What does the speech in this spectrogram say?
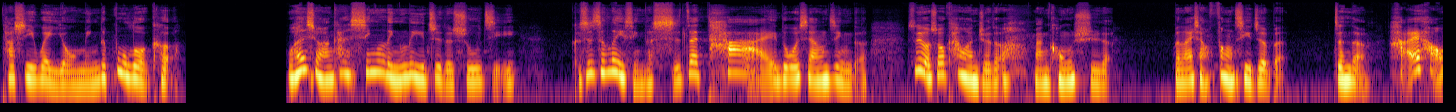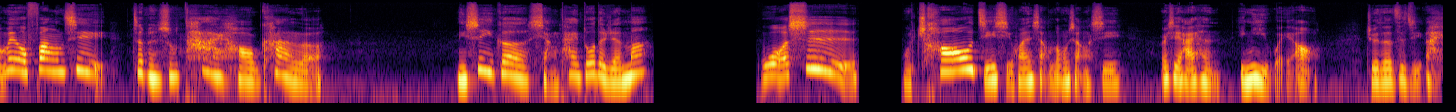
他是一位有名的布洛克。我很喜欢看心灵励志的书籍。可是这类型的实在太多相近的，所以有时候看完觉得蛮空虚的。本来想放弃这本，真的还好没有放弃。这本书太好看了。你是一个想太多的人吗？我是，我超级喜欢想东想西，而且还很引以为傲，觉得自己哎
